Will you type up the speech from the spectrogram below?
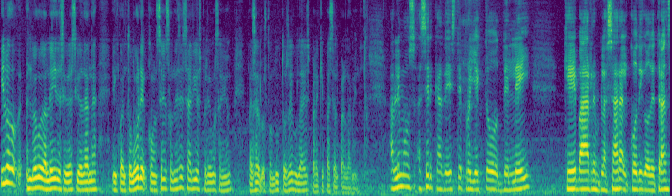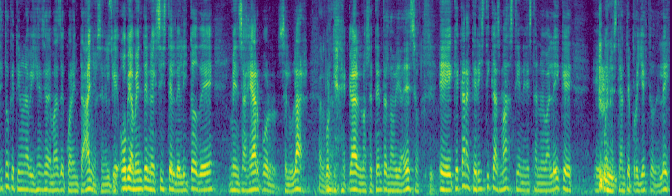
y luego, luego la ley de seguridad ciudadana, en cuanto logre el consenso necesario, esperemos también pasar los conductos regulares para que pase al Parlamento. Hablemos acerca de este proyecto de ley que va a reemplazar al Código de Tránsito que tiene una vigencia de más de 40 años, en el que obviamente no existe el delito de mensajear por celular, porque claro, en los 70 no había eso. Eh, ¿Qué características más tiene esta nueva ley que, eh, bueno, este anteproyecto de ley?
